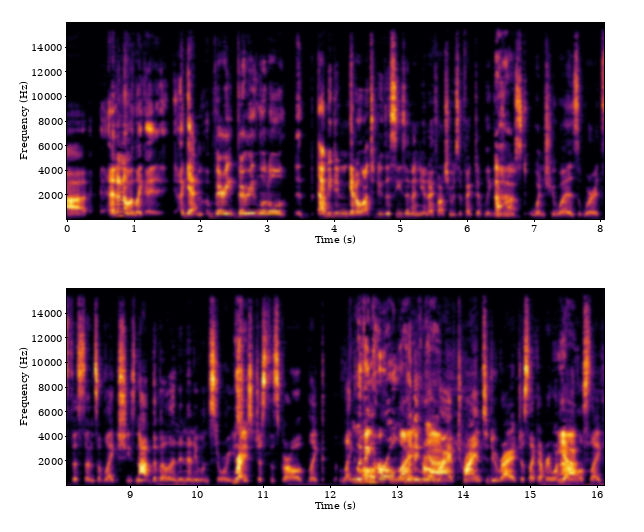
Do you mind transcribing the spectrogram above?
uh, I don't know, like again, very very little. Abby didn't get a lot to do this season, and yet I thought she was effectively used Uh-huh. when she was. Where it's the sense of like she's not the villain in anyone's story. Right. She's just this girl, like like living all- her own life. living her own life, trying to do right, just like everyone Yeah. else. Like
